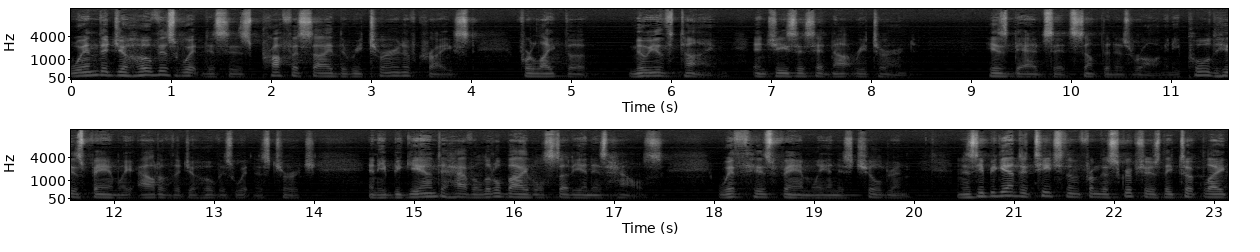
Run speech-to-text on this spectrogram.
when the Jehovah's Witnesses prophesied the return of Christ for like the millionth time, and Jesus had not returned, his dad said something is wrong. And he pulled his family out of the Jehovah's Witness church. And he began to have a little Bible study in his house with his family and his children. And as he began to teach them from the scriptures, they took like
